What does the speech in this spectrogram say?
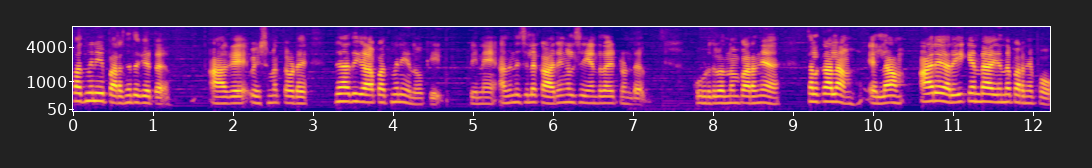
പത്മിനി പറഞ്ഞത് കേട്ട് ആകെ വിഷമത്തോടെ രാധിക പത്മിനിയെ നോക്കി. പിന്നെ അതിന് ചില കാര്യങ്ങൾ ചെയ്യേണ്ടതായിട്ടുണ്ട്. കൂടുതലൊന്നും പറഞ്ഞ് തൽക്കാലം എല്ലാം ആരെ അറിയിക്കേണ്ട എന്ന് പറഞ്ഞപ്പോൾ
